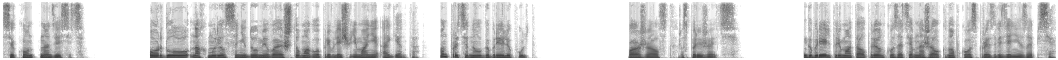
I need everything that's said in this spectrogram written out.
«Секунд на десять». Уордлоу нахмурился, недоумевая, что могло привлечь внимание агента. Он протянул Габриэлю пульт. «Пожалуйста, распоряжайтесь». Габриэль перемотал пленку, затем нажал кнопку воспроизведения записи.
